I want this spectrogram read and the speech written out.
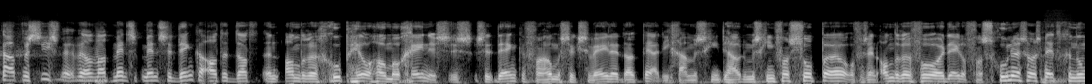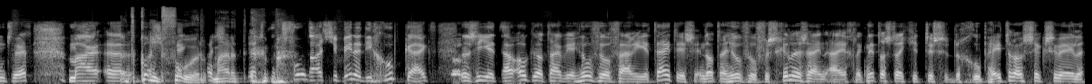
Nou, precies. Wel, wat mensen, mensen denken altijd dat een andere groep heel homogeen is. Dus ze denken van homoseksuelen, dat, ja, die, gaan misschien, die houden misschien van shoppen... of er zijn andere vooroordelen, of van schoenen, zoals net genoemd werd. Maar, uh, het komt voor. Kijkt, maar het... het komt voor, als je binnen die groep kijkt, dan zie je daar ook dat daar weer heel veel variëteit is... en dat er heel veel verschillen zijn eigenlijk. Net als dat je tussen de groep heteroseksuelen...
